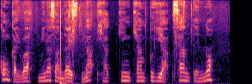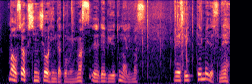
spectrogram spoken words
今回は皆さん大好きな100均キャンプギア3点の、まあおそらく新商品だと思います。レビューとなります。えっ、ー、と、1点目ですね。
